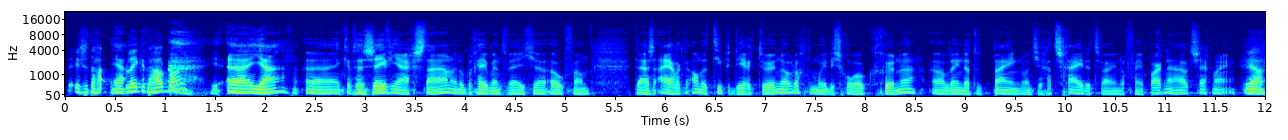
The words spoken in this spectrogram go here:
Is het, ja. Bleek het houdbaar? Uh, ja, uh, ik heb er zeven jaar gestaan. En op een gegeven moment weet je ook van... daar is eigenlijk een ander type directeur nodig. Dan moet je die school ook gunnen. alleen dat doet pijn, want je gaat scheiden... terwijl je nog van je partner houdt, zeg maar. Ja,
